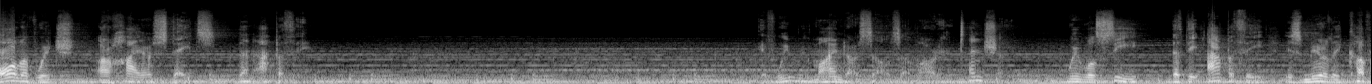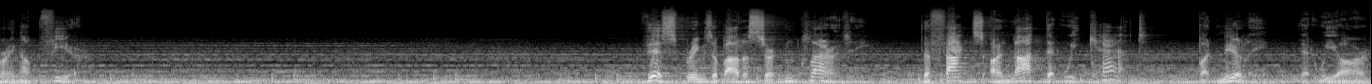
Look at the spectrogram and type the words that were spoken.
all of which are higher states than apathy. If we remind ourselves of our intention, we will see that the apathy is merely covering up fear. This brings about a certain clarity. The facts are not that we can't, but merely that we are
